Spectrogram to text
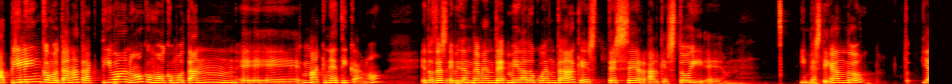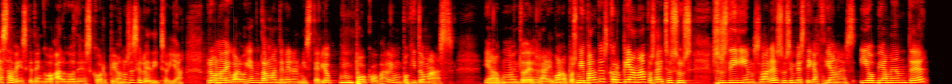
appealing, como tan atractiva, ¿no? como, como tan eh, eh, eh, magnética? ¿no? Entonces, evidentemente, me he dado cuenta que este ser al que estoy investigando ya sabéis que tengo algo de escorpio, no sé si lo he dicho ya, pero bueno, da igual, voy a intentar mantener el misterio un poco, ¿vale? Un poquito más. Y en algún momento desvelaré. Bueno, pues mi parte escorpiana pues ha hecho sus, sus diggings, ¿vale? Sus investigaciones. Y obviamente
